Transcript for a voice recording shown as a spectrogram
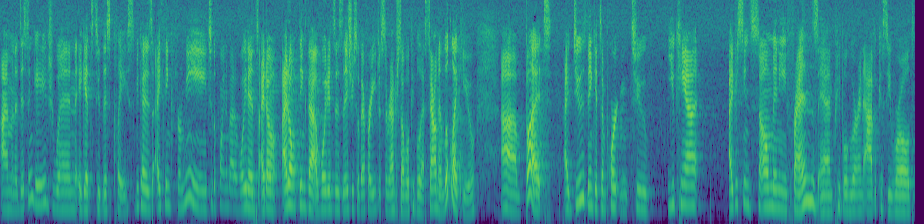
I'm going to disengage when it gets to this place because I think for me, to the point about avoidance, I don't I don't think that avoidance is the issue. So therefore, you just surround yourself with people that sound and look like you. Um, but I do think it's important to you can't. I just seen so many friends and people who are in advocacy world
